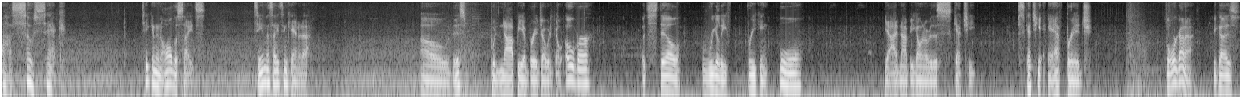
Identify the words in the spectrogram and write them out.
Ah, oh, so sick Taking in all the sights. Seeing the sights in Canada. Oh, this would not be a bridge I would go over, but still really freaking cool. Yeah, I'd not be going over this sketchy, sketchy AF bridge. But we're gonna, because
